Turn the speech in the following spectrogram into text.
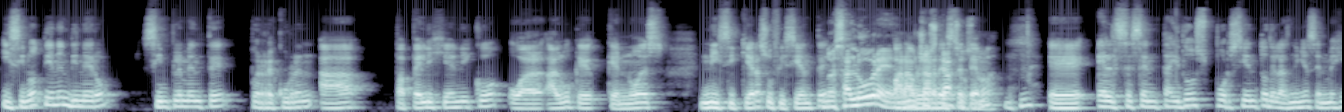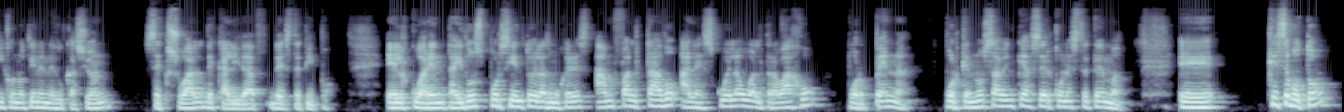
y si no tienen dinero, simplemente pues recurren a papel higiénico o a algo que, que no es ni siquiera suficiente. no es salubre para hablar de este tema. Eh, el 62% de las niñas en México no tienen educación sexual de calidad de este tipo. El 42% de las mujeres han faltado a la escuela o al trabajo por pena, porque no saben qué hacer con este tema. Eh, ¿Qué se votó?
